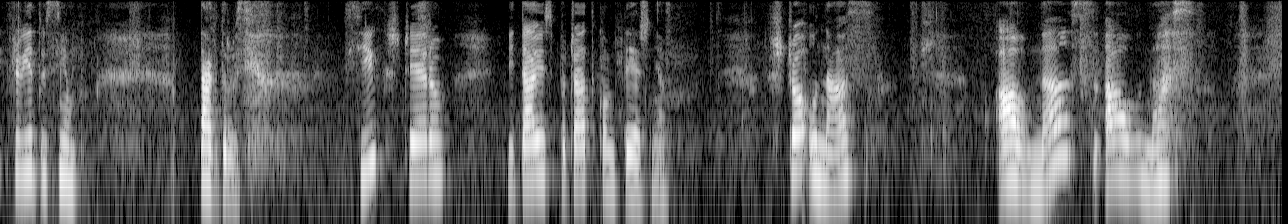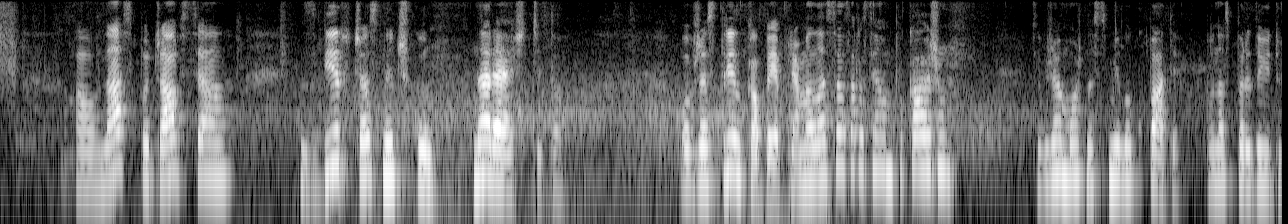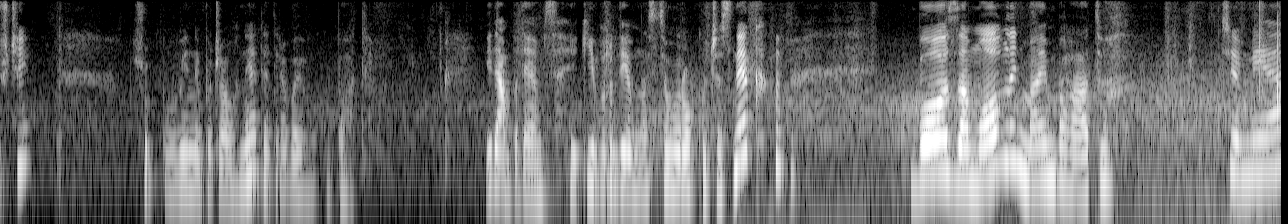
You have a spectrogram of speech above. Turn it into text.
Привіт усім! Так, друзі, всіх щиро вітаю з початком тижня. Що у нас? А у нас, а у нас, а у нас почався збір часничку. Нарешті то. Бо вже стрілка випрямилася, зараз я вам покажу. І вже можна сміло купати. Бо у нас передають дощі. Щоб він не почав гнити, треба його купати. Ідемо подивимося, який вродив нас цього року чесник. Бо замовлень маємо багато. Чи ми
